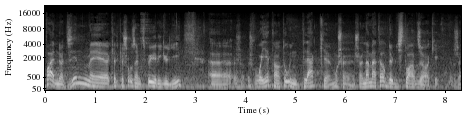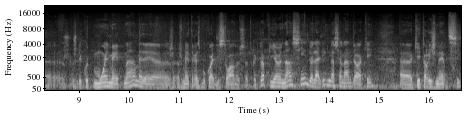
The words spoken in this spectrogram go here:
pas- anodine, mais euh, quelque chose un petit peu irrégulier. je, voyais tantôt une plaque. Moi, je, suis un- amateur de l'histoire du hockey. Je, l'écoute moins maintenant, mais je, m'intéresse beaucoup à l'histoire de ce truc-là. Puis il y a un ancien de la Ligue nationale de hockey qui est originaire d'ici.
